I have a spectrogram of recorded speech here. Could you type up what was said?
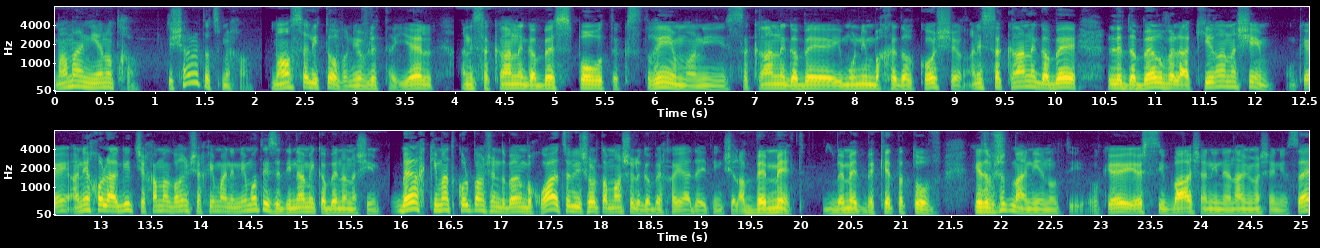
מה מעניין אותך? תשאל את עצמך, מה עושה לי טוב? אני אוהב לטייל, אני סקרן לגבי ספורט אקסטרים, אני סקרן לגבי אימונים בחדר כושר, אני סקרן לגבי לדבר ולהכיר אנשים, אוקיי? אני יכול להגיד שאחד מהדברים שהכי מעניינים אותי זה דינמיקה בין אנשים. בערך כמעט כל פעם שאני מדבר עם בחורה יוצא לי לשאול אותה משהו לגבי חיי ה dating שלה, באמת, באמת, בקטע טוב, כי זה פשוט מעניין אותי, אוקיי? יש סיבה שאני נהנה ממה שאני עושה,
